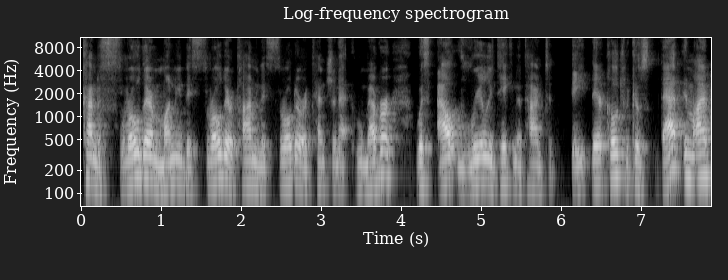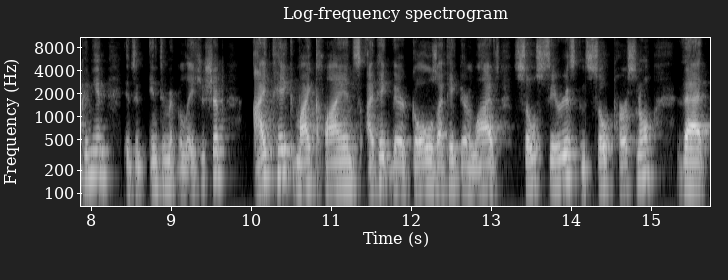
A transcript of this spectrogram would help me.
kind of throw their money, they throw their time, and they throw their attention at whomever without really taking the time to date their coach because that, in my opinion, is an intimate relationship. I take my clients, I take their goals, I take their lives so serious and so personal that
